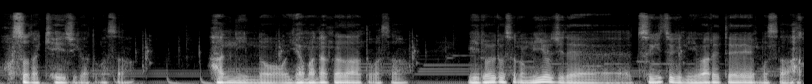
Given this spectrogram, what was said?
細田刑事がとかさ、犯人の山中がとかさ、いろいろその名字で次々に言われてもさ、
